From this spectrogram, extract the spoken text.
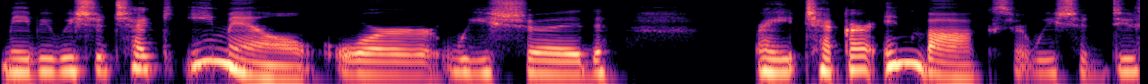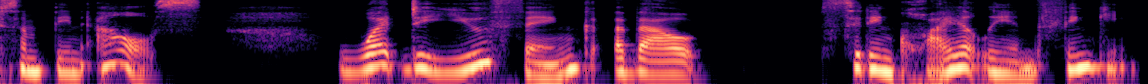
maybe we should check email or we should, right, check our inbox or we should do something else. What do you think about sitting quietly and thinking,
